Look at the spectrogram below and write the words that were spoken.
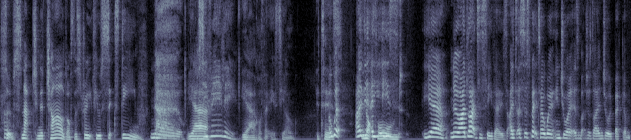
sort of snatching a child off the street. He was 16. no. Yeah. Is he really? Yeah. God, that is young. It oh, is. Oh, well, I, not formed. Yeah, no, I'd like to see those. I, I suspect I won't enjoy it as much as I enjoyed Beckham.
